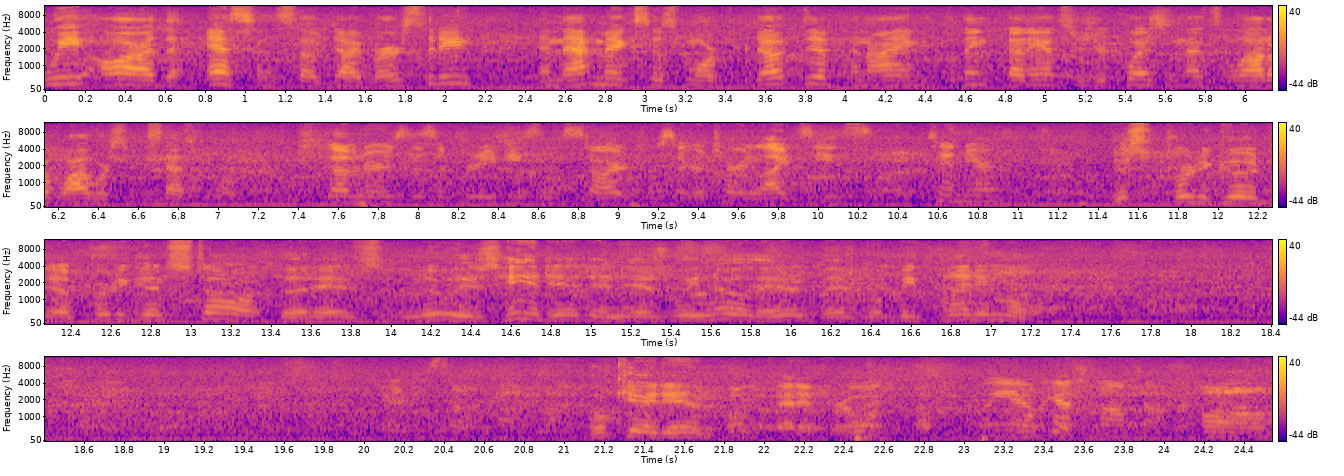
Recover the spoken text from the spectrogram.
We are the essence of diversity and that makes us more productive, and I think that answers your question. That's a lot of why we're successful. Governor, is this a pretty decent start for Secretary Lightsey's tenure? It's a pretty good, uh, pretty good start, but as Lou has hinted, and as we know, there, there's going to be plenty more. Okay, then. That it for all? Oh yeah, we got some off topic. Um,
